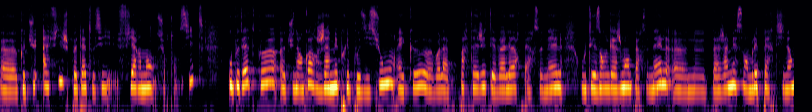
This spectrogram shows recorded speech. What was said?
euh, que tu affiches peut-être aussi fièrement sur ton site, ou peut-être que tu n'as encore jamais pris position et que voilà partager tes valeurs personnelles ou tes engagements personnels ne t'a jamais semblé pertinent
